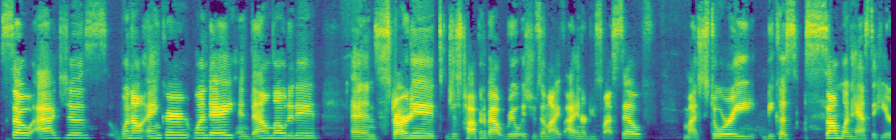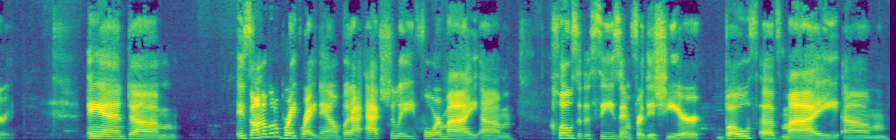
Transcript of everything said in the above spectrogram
So I just went on Anchor one day and downloaded it and started just talking about real issues in life. I introduced myself, my story, because someone has to hear it. And um it's on a little break right now, but I actually for my um close of the season for this year, both of my um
